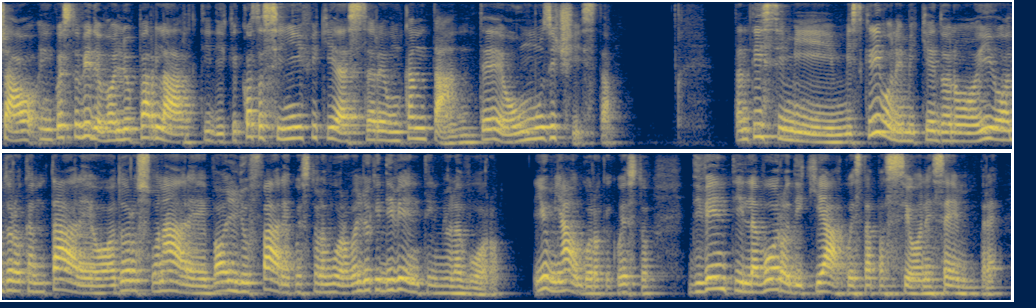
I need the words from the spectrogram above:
Ciao, in questo video voglio parlarti di che cosa significhi essere un cantante o un musicista. Tantissimi mi scrivono e mi chiedono io adoro cantare o adoro suonare, voglio fare questo lavoro, voglio che diventi il mio lavoro. Io mi auguro che questo diventi il lavoro di chi ha questa passione sempre.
